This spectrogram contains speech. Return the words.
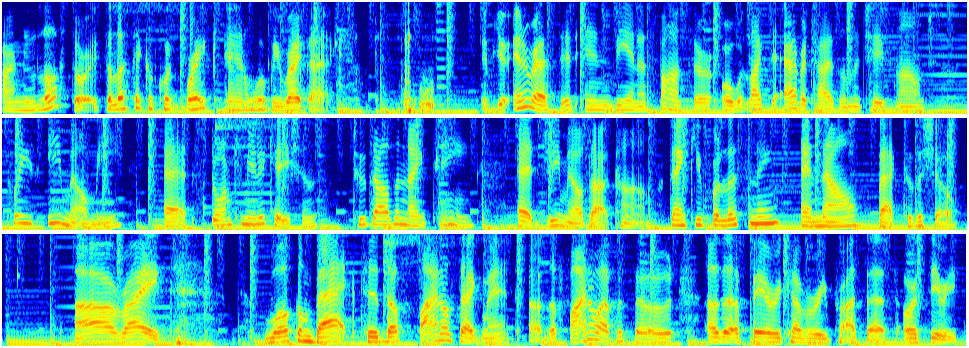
our new love story. So let's take a quick break and we'll be right back. If you're interested in being a sponsor or would like to advertise on the Chaise Lounge, please email me at stormcommunications2019 at gmail.com. Thank you for listening. And now back to the show. All right. Welcome back to the final segment of the final episode of the Affair Recovery Process or series.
